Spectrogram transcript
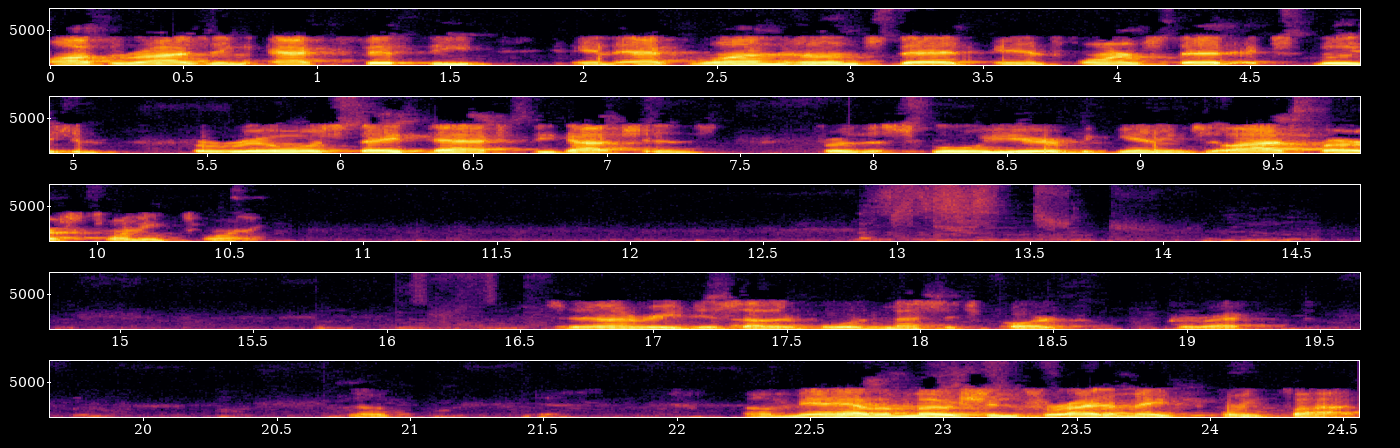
authorizing Act 50 and Act 1 homestead and farmstead exclusion for real estate tax deductions for the school year beginning July 1st, 2020. Then I read this other board message part, correct? No. Uh, May I have a motion for item 8.5?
